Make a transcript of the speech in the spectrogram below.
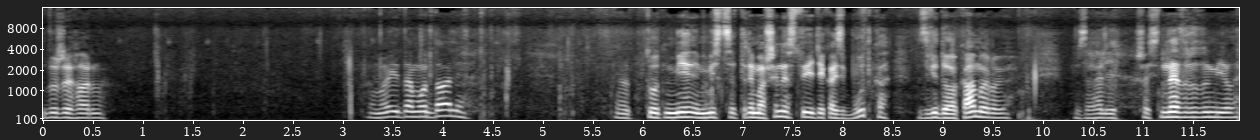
дуже гарно. Ми йдемо далі. Е, Тут місце три машини стоїть, якась будка з відеокамерою. Взагалі щось незрозуміле.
